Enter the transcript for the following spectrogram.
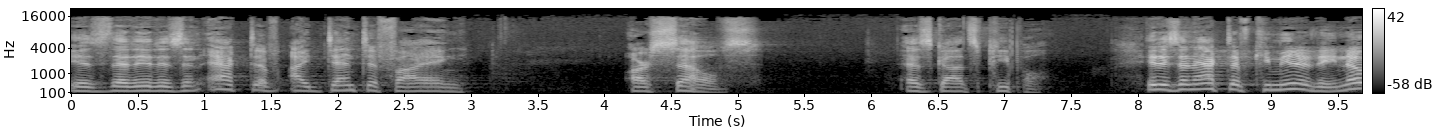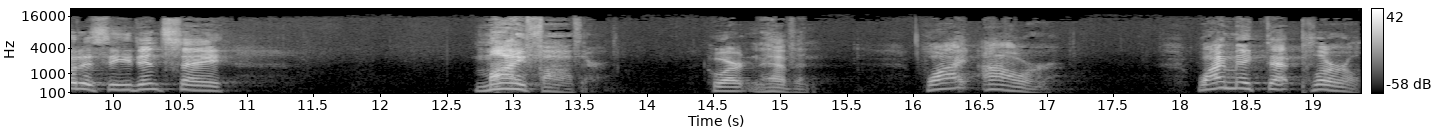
is that it is an act of identifying ourselves as God's people. It is an act of community. Notice he didn't say, My Father who art in heaven. Why our? Why make that plural?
